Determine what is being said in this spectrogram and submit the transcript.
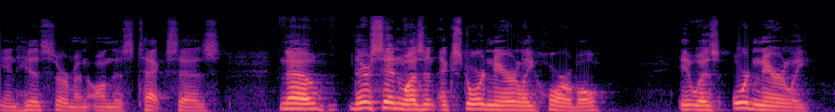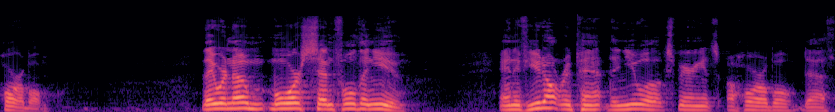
in his sermon on this text, says, No, their sin wasn't extraordinarily horrible, it was ordinarily horrible. They were no more sinful than you. And if you don't repent, then you will experience a horrible death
